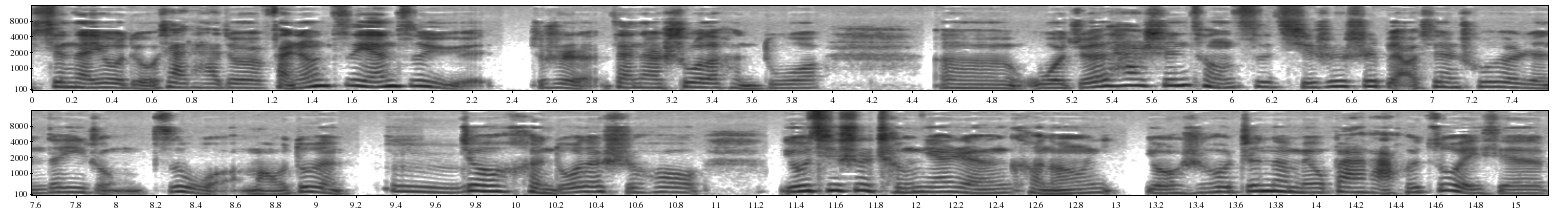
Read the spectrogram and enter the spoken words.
现在又留下他，就是反正自言自语，就是在那说了很多。嗯，我觉得他深层次其实是表现出了人的一种自我矛盾。嗯，就很多的时候，尤其是成年人，可能有时候真的没有办法会做一些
